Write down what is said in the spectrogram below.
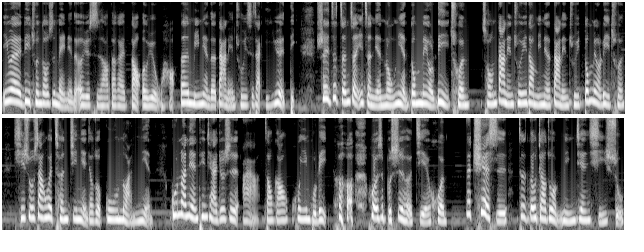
因为立春都是每年的二月四号，大概到二月五号，但是明年的大年初一是在一月底，所以这整整一整年龙年都没有立春。从大年初一到明年的大年初一都没有立春，习俗上会称今年叫做孤暖年。孤暖年听起来就是哎呀，糟糕，婚姻不利，呵 呵或者是不适合结婚。那确实，这都叫做民间习俗，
